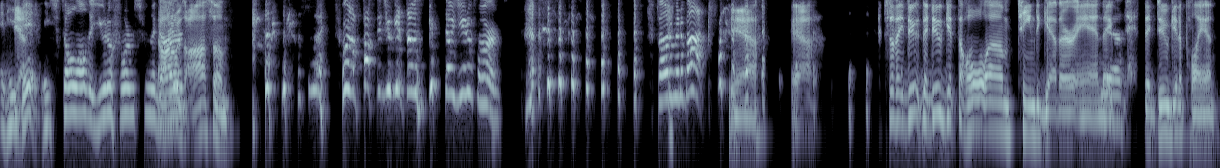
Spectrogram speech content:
and he Yeah. did. He stole all the uniforms from the Oh, That was awesome. Like, Where the fuck did you get those those uniforms? Found them in a box. Yeah. Yeah. So they do they do get the whole um team together and they Yeah. they do get a plan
